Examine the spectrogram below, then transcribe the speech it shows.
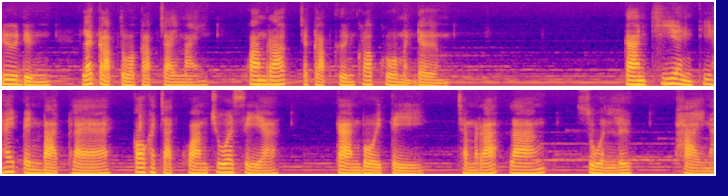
ดื้อดึง และกลับตัวกลับใจใหม่ ความรักจะกลับคืนครอบครัวเหมือนเดิม การเคี่ยนที่ให้เป็นบาดแผล ก็ขจัดความชั่วเสีย การโบยตีชำระล้าง ส่วนลึกภายใน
